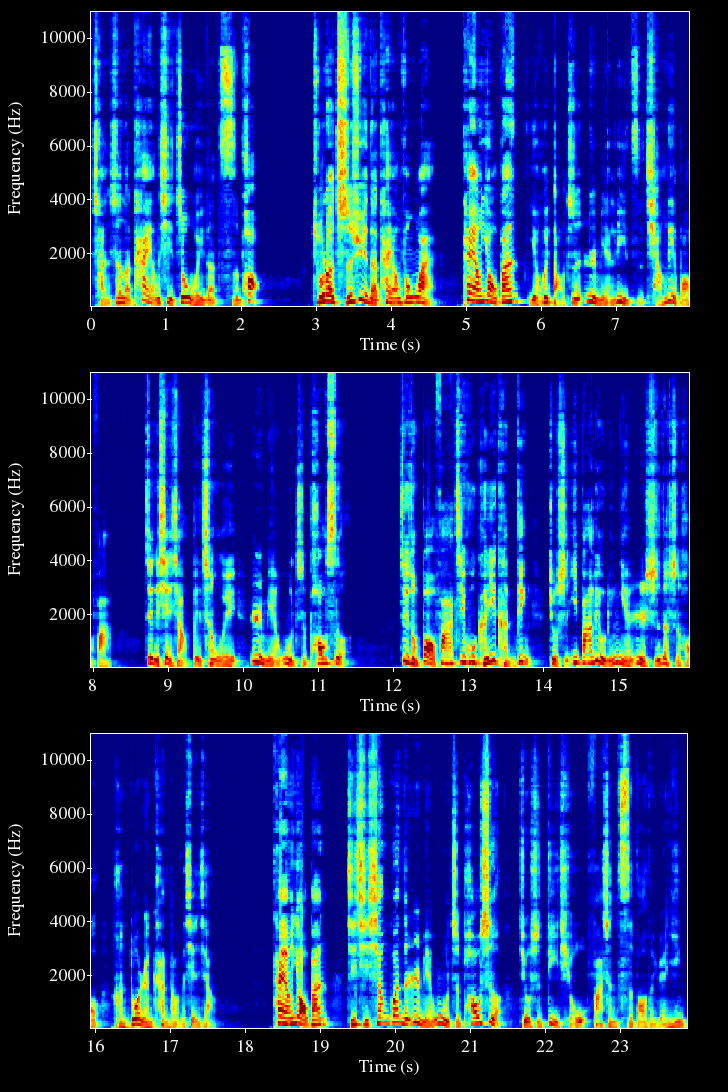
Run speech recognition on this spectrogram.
产生了太阳系周围的磁泡。除了持续的太阳风外，太阳耀斑也会导致日冕粒子强烈爆发。这个现象被称为日冕物质抛射。这种爆发几乎可以肯定就是1860年日食的时候很多人看到的现象。太阳耀斑及其相关的日冕物质抛射就是地球发生磁暴的原因。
